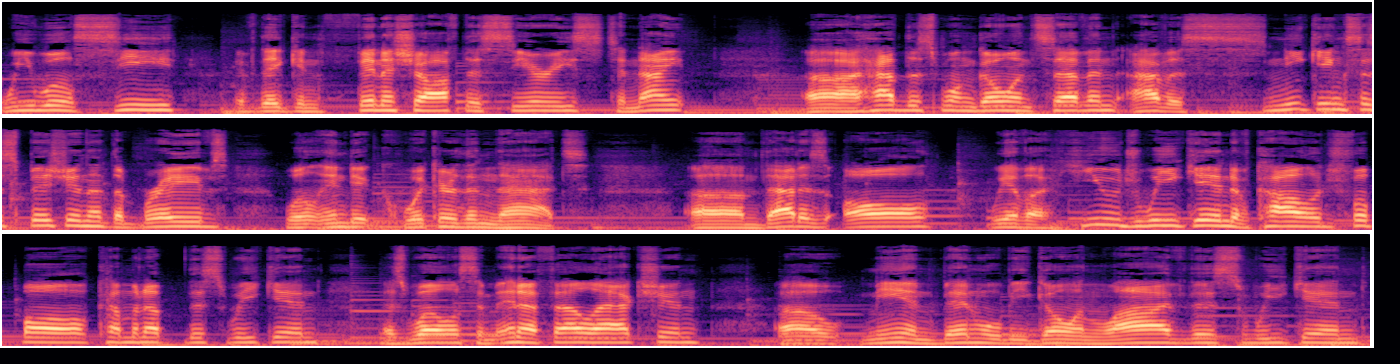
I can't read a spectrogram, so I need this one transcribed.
We will see if they can finish off this series tonight. Uh, I have this one going seven. I have a sneaking suspicion that the Braves will end it quicker than that. Um, that is all. We have a huge weekend of college football coming up this weekend, as well as some NFL action. Uh, me and Ben will be going live this weekend,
